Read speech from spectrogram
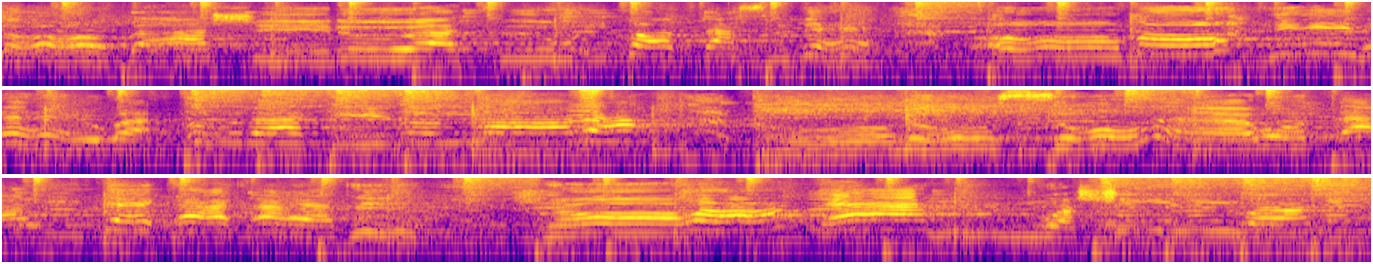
音走る熱いポタスで思い出は裏切るなら」この空を抱いて輝く少年は神話に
